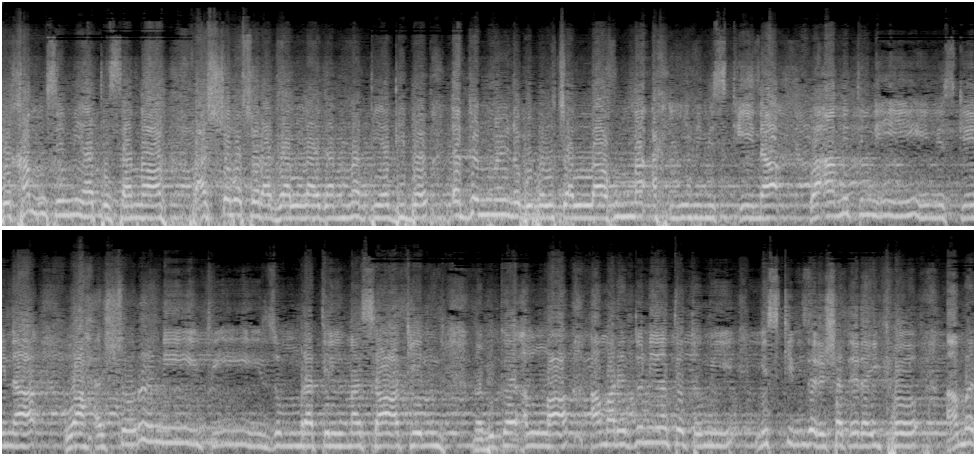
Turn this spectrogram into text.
বিখামসিমিয়াতি সানা। 500 বছর আগে আল্লাহ জান্নাত দিয়ে দিব। আহইনি মিসকিনা ওয়া আমিতনি মিসকিনা আল্লাহ, আমার দুনিয়াতে তুমি মিসকিনদের সাথে রাইখো। আমার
